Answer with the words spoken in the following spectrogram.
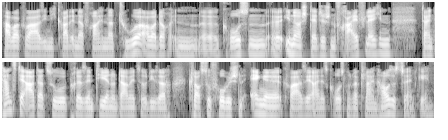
aber quasi nicht gerade in der freien Natur, aber doch in äh, großen äh, innerstädtischen Freiflächen dein Tanztheater zu präsentieren und damit so dieser klaustrophobischen Enge quasi eines großen oder kleinen Hauses zu entgehen.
